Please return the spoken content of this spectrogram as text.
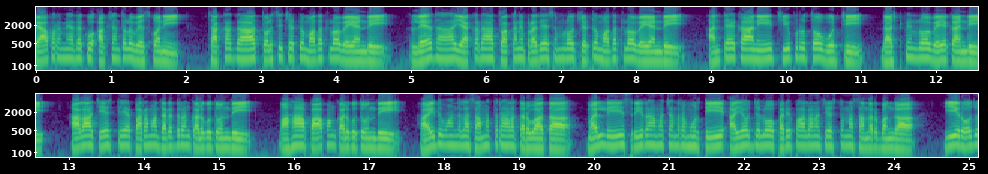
పేపర్ మీదకు అక్షంతలు వేసుకొని చక్కగా తులసి చెట్టు మొదట్లో వేయండి. లేదా ఎక్కడా తొక్కని ప్రదేశంలో చెట్టు మొదట్లో వేయండి. అంతేకాని చీపురుతో ఊడ్చి డస్ట్బిన్లో వేయకండి. అలా చేస్తే పరమ దరిద్రం కలుగుతుంది మహాపాపం కలుగుతుంది. ఐదు వందల సంవత్సరాల తరువాత మళ్ళీ శ్రీరామచంద్రమూర్తి అయోధ్యలో పరిపాలన చేస్తున్న సందర్భంగా ఈరోజు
